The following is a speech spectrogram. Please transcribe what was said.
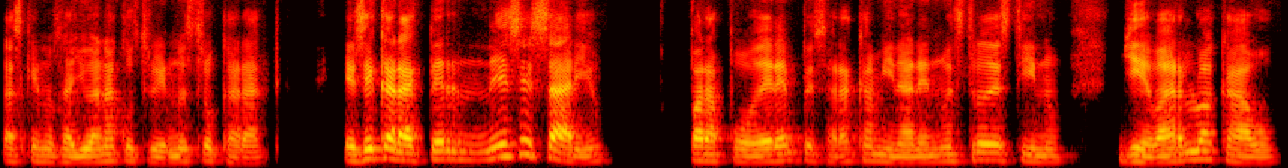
las que nos ayudan a construir nuestro carácter. Ese carácter necesario para poder empezar a caminar en nuestro destino, llevarlo a cabo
